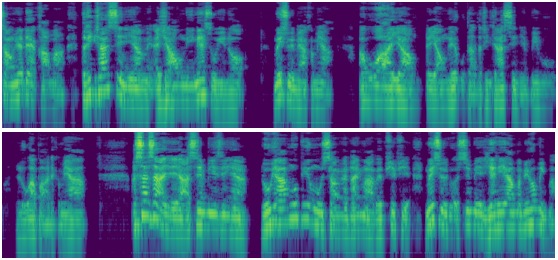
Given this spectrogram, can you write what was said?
ဆောင်ရွက်တဲ့အခါမှာတတိထားဆင်နေရမယ့်အယောင်အနေနဲ့ဆိုရင်တော့မိတ်ဆွေများခင်ဗျာအဝါရောင်တရောင်လေးကိုသာတတိထားဆင်ကျင်ပေးဖို့လိုအပ်ပါတယ်ခင်ဗျာအဆက်ဆက်ရရအစဉ်ပြေစေရန်လိုရာမှုပြုမှုဆောင်ရွက်တိုင်းမှာပဲဖြစ်ဖြစ်မိတ်ဆွေတို့အစဉ်ပြေရေရရာမပြောမိပါ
